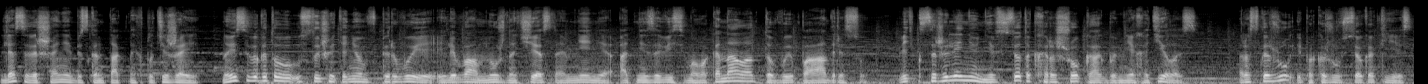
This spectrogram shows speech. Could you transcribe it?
для совершения бесконтактных платежей. Но если вы готовы услышать о нем впервые или вам нужно честное мнение от независимого канала, то вы по адресу. Ведь, к сожалению, не все так хорошо, как бы мне хотелось. Расскажу и покажу все как есть.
